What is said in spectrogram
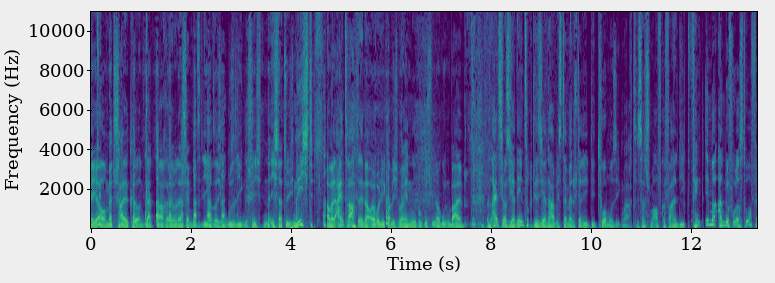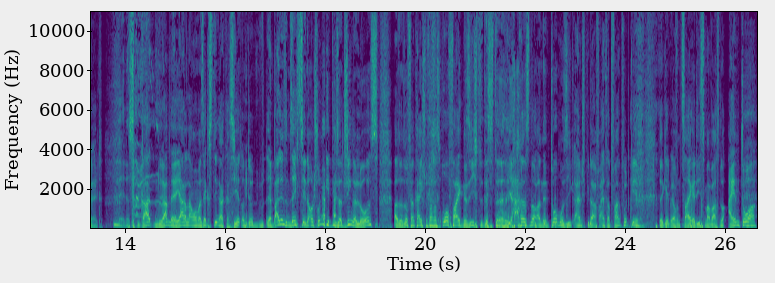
wahrscheinlich auch mit Schalke und Gladbach in der Champions League und solche gruseligen Geschichten. Ich natürlich nicht. Aber der Eintracht in der Euroleague habe ich mal hingeguckt. Die spielen einen guten Ball. Das Einzige, was ich an denen zu kritisieren habe, ist der Mensch, der die, die Tormusik macht. Ist das schon mal aufgefallen? Die fängt immer an, bevor das Tor fällt. Nee, das Gerade, wir haben ja jahrelang auch mal sechs Dinger kassiert und der Ball ist im 16er und schon geht dieser Jingle los. Also insofern kann ich schon fast das Ohrfeigengesicht des Jahres noch an den Tormusik-Einspieler auf Eintracht Frankfurt geben. Der geht mir auf den Zeiger. Diesmal war es nur ein Tor,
